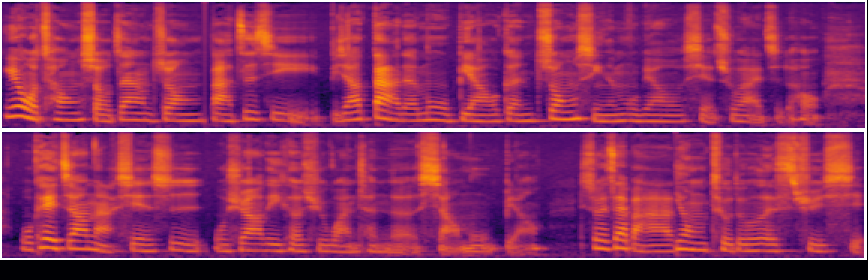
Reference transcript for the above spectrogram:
因为我从手账中把自己比较大的目标跟中型的目标写出来之后，我可以知道哪些是我需要立刻去完成的小目标，所以再把它用 to do list 去写。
